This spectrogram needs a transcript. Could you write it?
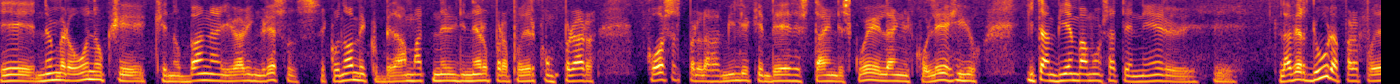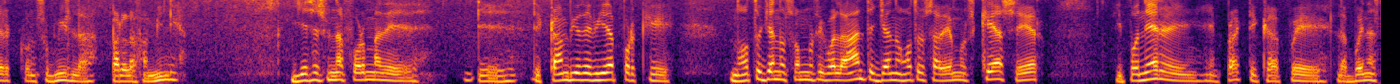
eh, número uno, que, que, nos van a llegar ingresos económicos, vamos a tener el dinero para poder comprar cosas para la familia que en vez de estar en la escuela, en el colegio, y también vamos a tener eh, la verdura para poder consumirla para la familia. Y esa es una forma de, de, cambio de vida porque nosotros ya no somos igual a antes, ya nosotros sabemos qué hacer y poner en, en práctica pues, las buenas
